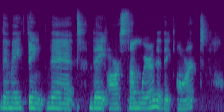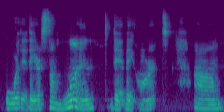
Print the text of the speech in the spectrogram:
they may think that they are somewhere that they aren't, or that they are someone that they aren't, um,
